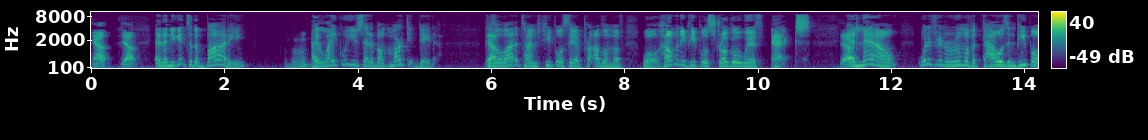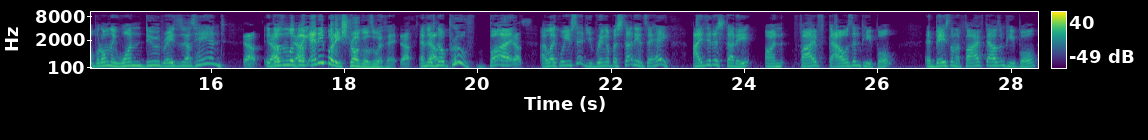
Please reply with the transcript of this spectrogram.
Yeah, yeah. And then you get to the body. Mm-hmm. I like what you said about market data. Because yep. a lot of times people say a problem of, well, how many people struggle with X? Yep. And now, what if you're in a room of a thousand people, but only one dude raises his hand? Yep. It doesn't look like anybody struggles with it. And there's no proof. But. I like what you said. You bring up a study and say, hey, I did a study on 5,000 people, and based on the 5,000 people,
